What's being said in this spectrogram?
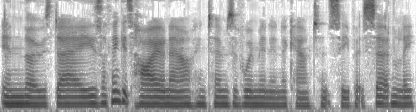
in those days. I think it's higher now in terms of women in accountancy, but certainly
